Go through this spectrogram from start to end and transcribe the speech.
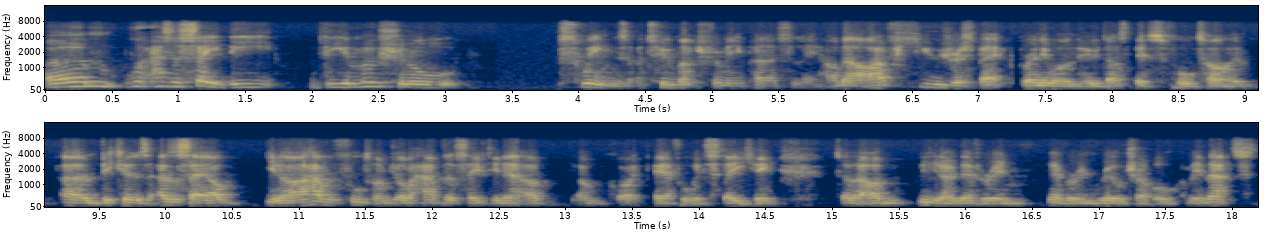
Um, well, as I say, the the emotional swings are too much for me personally. I mean, I have huge respect for anyone who does this full time um, because, as I say, I you know I have a full time job. I have that safety net. I'm, I'm quite careful with staking so that I'm you know never in never in real trouble. I mean that's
